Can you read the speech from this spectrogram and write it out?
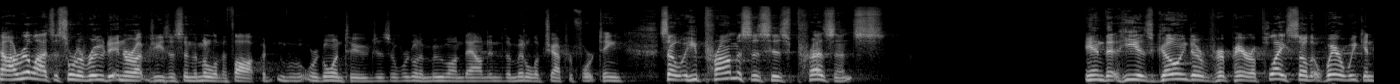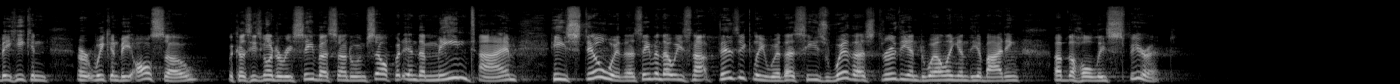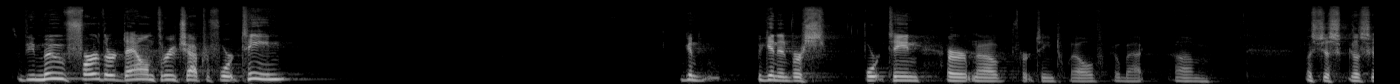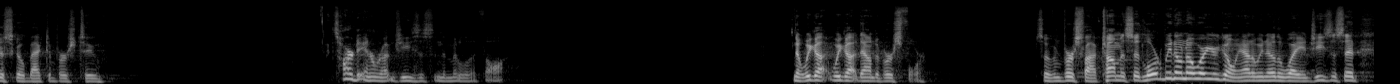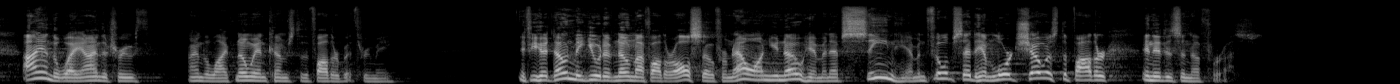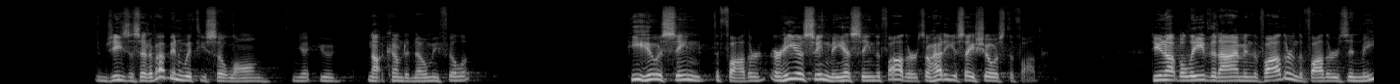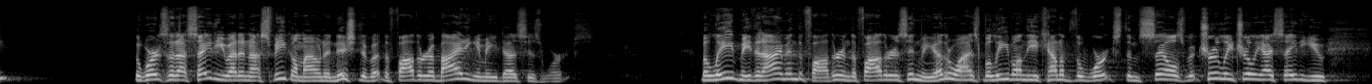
Now, I realize it's sort of rude to interrupt Jesus in the middle of a thought, but we're going to, just we're going to move on down into the middle of chapter 14. So he promises his presence in that he is going to prepare a place so that where we can be, he can, or we can be also because he's going to receive us unto himself. But in the meantime, he's still with us. Even though he's not physically with us, he's with us through the indwelling and the abiding of the Holy Spirit. So if you move further down through chapter 14, you can begin in verse 14, or no, 13, 12, go back. Um, let's, just, let's just go back to verse 2. It's hard to interrupt Jesus in the middle of a thought. No, we got, we got down to verse 4. So in verse 5, Thomas said, Lord, we don't know where you're going. How do we know the way? And Jesus said, I am the way, I am the truth, I am the life. No man comes to the Father but through me. If you had known me, you would have known my Father also. From now on, you know him and have seen him. And Philip said to him, Lord, show us the Father, and it is enough for us. And Jesus said, Have I been with you so long, and yet you had not come to know me, Philip? He who has seen the Father, or he who has seen me, has seen the Father. So, how do you say, Show us the Father? Do you not believe that I am in the Father and the Father is in me? The words that I say to you, I do not speak on my own initiative, but the Father abiding in me does his works. Believe me that I am in the Father and the Father is in me. Otherwise, believe on the account of the works themselves. But truly, truly, I say to you,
